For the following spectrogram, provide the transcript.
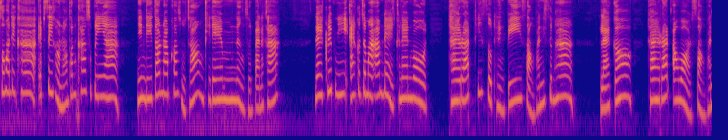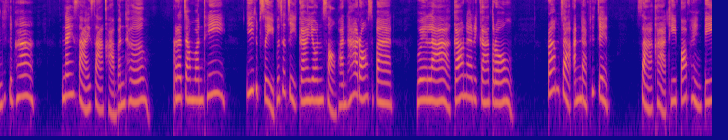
สวัสดีค่ะ FC ของน้องต้นข้าวสุปริยา ยินดีต้อนรับเข้าสู่ช่อง KDM 108 นะคะ ในคลิปนี้แอดก็จะมาอัปเดตคะแนนโหวตไทยรัฐที่สุดแห่งปี 2025 และก็ไทยรัฐอวอร์ด 2025 ในสายสาขาบันเทิง ประจำวันที่ 24 พฤศจิกายน 2518 เวลา 9 นาฬิกาตรง เริ่มจากอันดับที่ 7 สาขาที่ป๊อปแห่งปี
